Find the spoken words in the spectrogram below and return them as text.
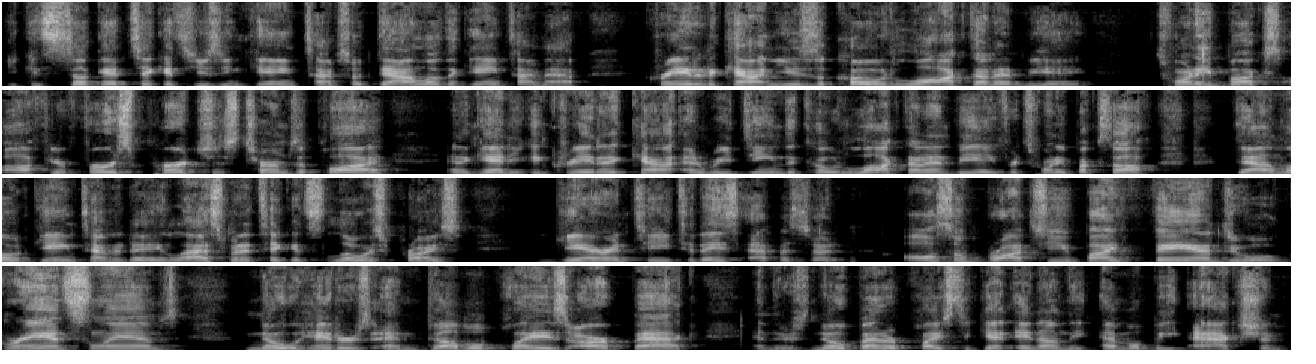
you can still get tickets using Gametime. So download the Gametime app, create an account, and use the code Locked On NBA. Twenty bucks off your first purchase. Terms apply. And again, you can create an account and redeem the code Locked On NBA for 20 bucks off. Download Gametime today. Last minute tickets, lowest price guarantee. Today's episode also brought to you by FanDuel. Grand slams, no hitters, and double plays are back. And there's no better place to get in on the MLB action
